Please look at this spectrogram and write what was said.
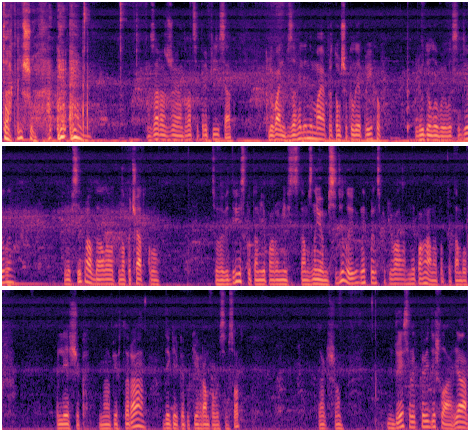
Так, ну що. Зараз вже 23.50. Клювань взагалі немає, при тому, що коли я приїхав, люди ловили, сиділи. Не всі, правда, але от на початку цього відрізку, там є пару місць, там знайомі сиділи, і в них, в принципі, клювало непогано. Тобто там був лещик на півтора, декілька таких грам по 800. Так що десь рибка відійшла. Я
